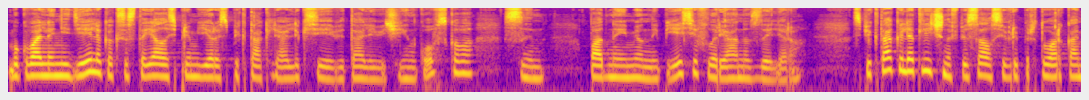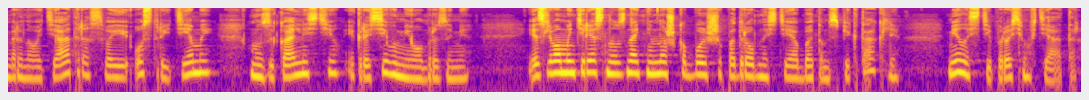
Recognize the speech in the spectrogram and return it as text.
Буквально неделя, как состоялась премьера спектакля Алексея Витальевича Янковского «Сын», по одноименной пьесе Флориана Зеллера. Спектакль отлично вписался в репертуар камерного театра своей острой темой, музыкальностью и красивыми образами. Если вам интересно узнать немножко больше подробностей об этом спектакле, милости просим в театр.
